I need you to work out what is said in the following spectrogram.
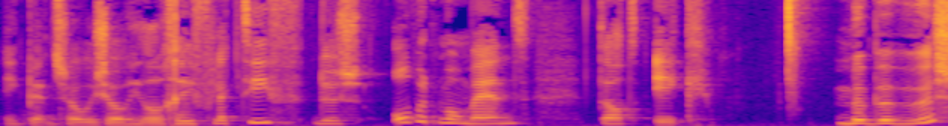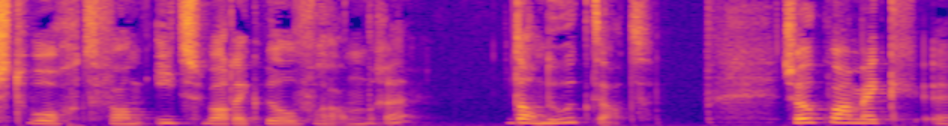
ik ben sowieso heel reflectief. Dus op het moment dat ik me bewust word van iets wat ik wil veranderen, dan doe ik dat. Zo kwam ik uh,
